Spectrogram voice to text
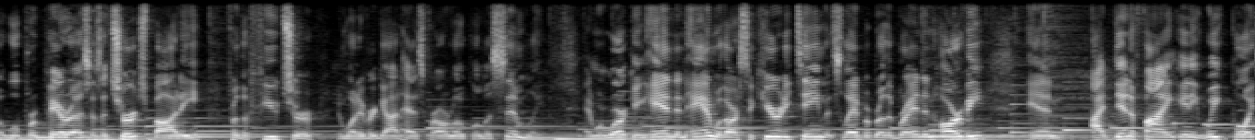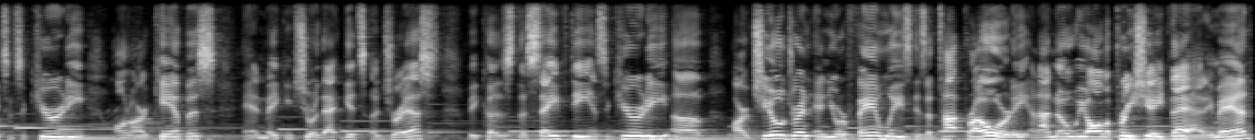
but will prepare us as a church body for the future and whatever God has for our local assembly. And we're working hand in hand with our security team that's led by Brother Brandon Harvey in identifying any weak points of security on our campus and making sure that gets addressed because the safety and security of our children and your families is a top priority, and I know we all appreciate that. Amen?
